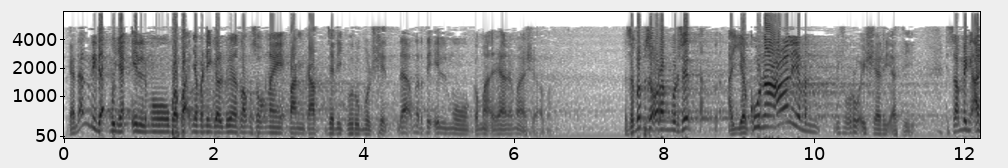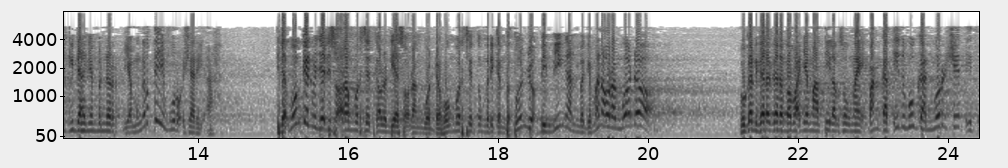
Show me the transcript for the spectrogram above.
Kadang tidak punya ilmu bapaknya meninggal dunia langsung naik pangkat jadi guru mursyid. Tidak mengerti ilmu kemahiran Masya Allah. Sebab seorang mursyid ayyakuna aliman di furu'i syariati. Di samping akidahnya benar dia mengerti furu' syariah tidak mungkin menjadi seorang mursyid kalau dia seorang bodoh. Mursyid itu memberikan petunjuk, bimbingan bagaimana orang bodoh. Bukan gara-gara bapaknya mati langsung naik pangkat. Itu bukan mursyid itu.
